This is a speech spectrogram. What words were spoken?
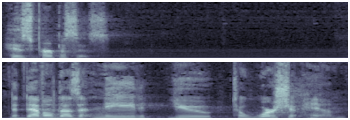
his purposes. The devil doesn't need you to worship him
